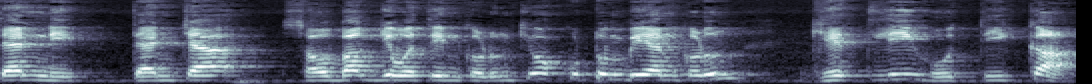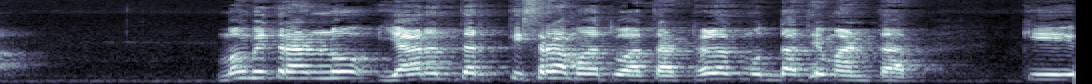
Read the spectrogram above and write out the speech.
त्यांनी त्यांच्या सौभाग्यवतींकडून किंवा कुटुंबियांकडून घेतली होती का? मग मित्रांनो यानंतर तिसरा महत्त्वाचा ठळक मुद्दा ते मांडतात की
